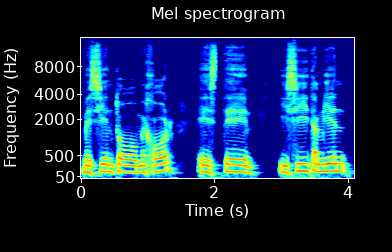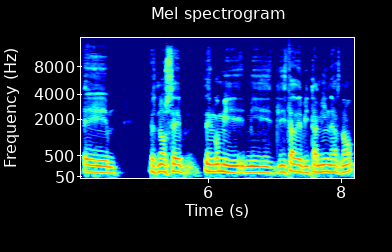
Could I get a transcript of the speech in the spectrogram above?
me siento mejor, este, y sí también, eh, pues no sé, tengo mi, mi lista de vitaminas, ¿no?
